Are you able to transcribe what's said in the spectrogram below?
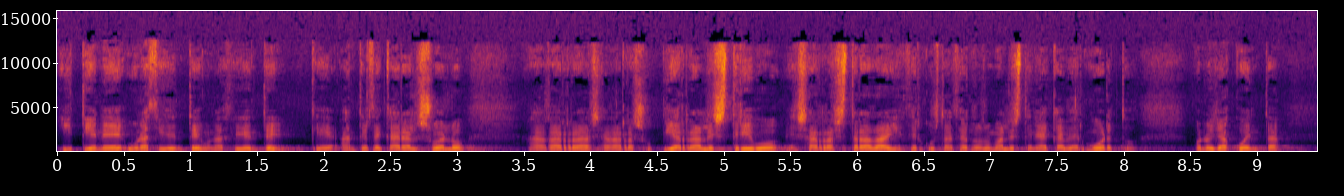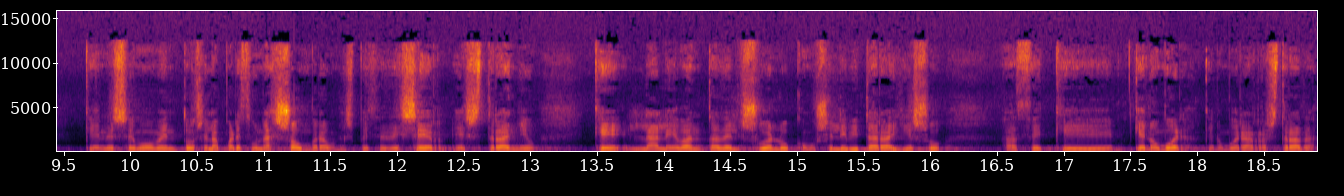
y tiene un accidente, un accidente que antes de caer al suelo agarra, se agarra su pierna al estribo, es arrastrada y en circunstancias normales tenía que haber muerto. Bueno, ya cuenta que en ese momento se le aparece una sombra, una especie de ser extraño, que la levanta del suelo como si levitara y eso hace que, que no muera, que no muera arrastrada.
